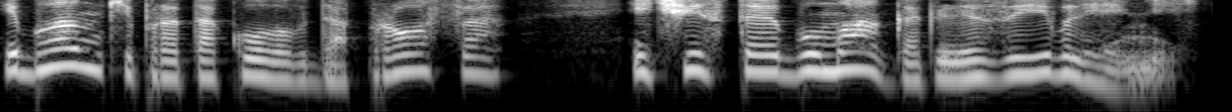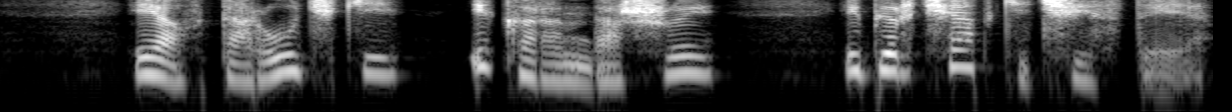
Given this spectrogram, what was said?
И бланки протоколов допроса, и чистая бумага для заявлений, и авторучки, и карандаши, и перчатки чистые,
